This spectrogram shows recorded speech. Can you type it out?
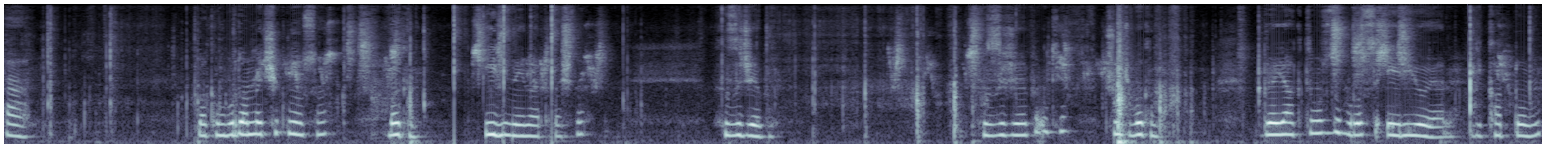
Ha. Bakın buradan da çıkmıyorsa. Bakın. İyi dinleyin arkadaşlar. Hızlıca yapın. Hızlıca yapın ki. Çünkü bakın. Buraya yaktığımızda burası eriyor yani. Dikkatli olun.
